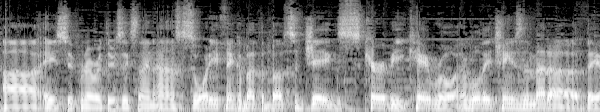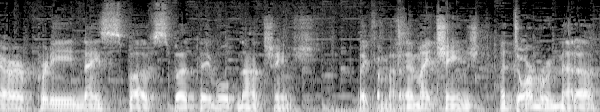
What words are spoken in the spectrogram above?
Uh, a Supernova three six nine asks, "What do you think about the buffs to Jigs, Kirby, K. Rool, and will they change the meta? They are pretty nice buffs, but they will not change like the meta. It might change a dorm room meta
